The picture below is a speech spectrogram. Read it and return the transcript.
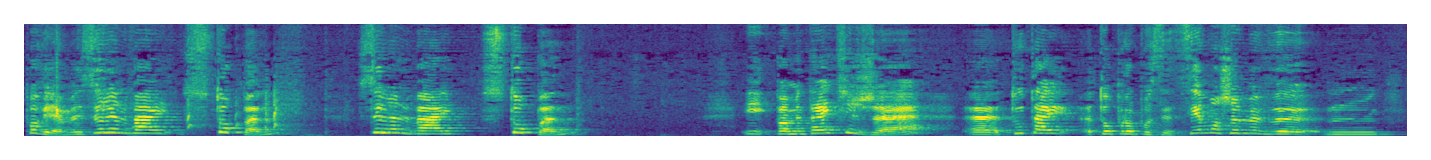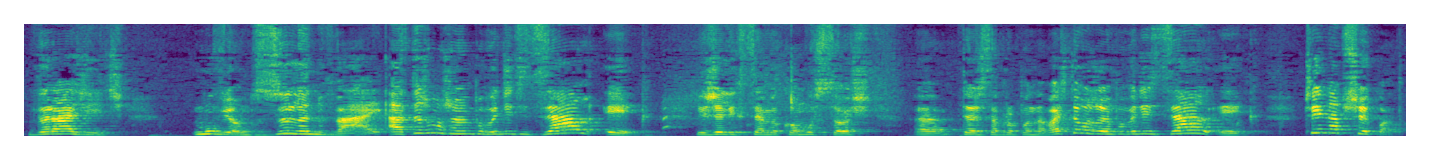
Powiemy zullen wij stoppen? Zullen? I pamiętajcie, że e, tutaj tą propozycję możemy wy, mm, wyrazić mówiąc zullen a też możemy powiedzieć zal ik. Jeżeli chcemy komuś coś e, też zaproponować, to możemy powiedzieć zal ik. Czyli na przykład,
